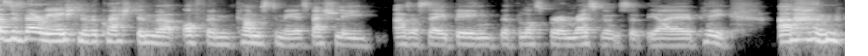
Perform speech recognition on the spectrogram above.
that's a variation of a question that often comes to me, especially as I say, being the philosopher in residence at the IOP. Um,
